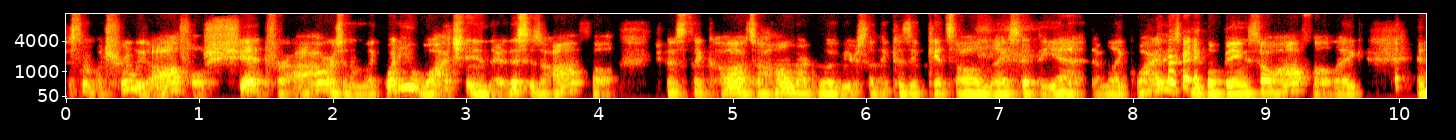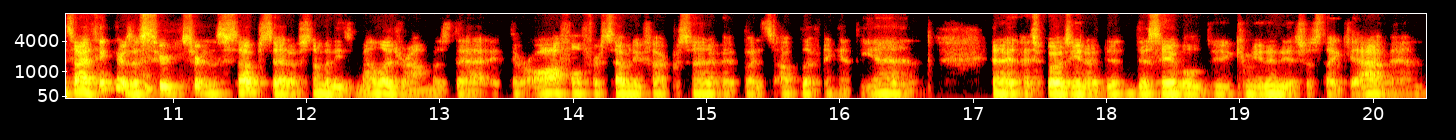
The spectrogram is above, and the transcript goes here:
just some truly awful shit for hours. And I'm like, what are you watching in there? This is awful. She goes like, oh, it's a Hallmark movie or something because it gets all nice at the end. I'm like, why are these people being so awful? Like, and so I think there's a certain subset of some of these melodramas that they're awful for 75% of it, but it's uplifting at the end. And I, I suppose, you know, d- disabled community is just like, yeah, man,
